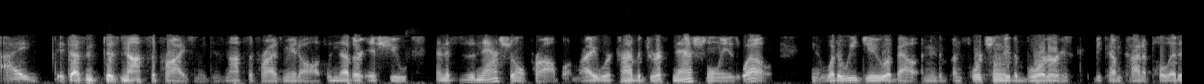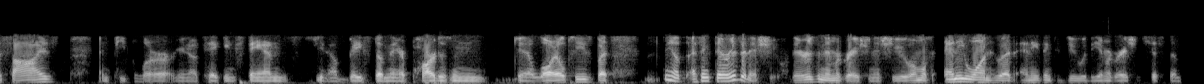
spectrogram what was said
I it doesn't does not surprise me. Does not surprise me at all. It's another issue, and this is a national problem, right? We're kind of adrift nationally as well. You know, what do we do about? I mean, the, unfortunately, the border has become kind of politicized, and people are you know taking stands you know based on their partisan you know loyalties. But you know, I think there is an issue. There is an immigration issue. Almost anyone who has anything to do with the immigration system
